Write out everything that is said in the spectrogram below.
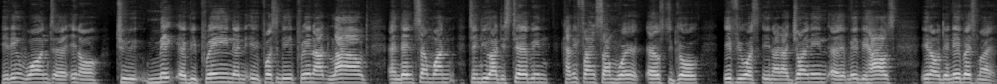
He didn't want, uh, you know, to make uh, be praying and possibly praying out loud, and then someone saying you are disturbing. Can you find somewhere else to go? If he was in an adjoining uh, maybe house, you know, the neighbors might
